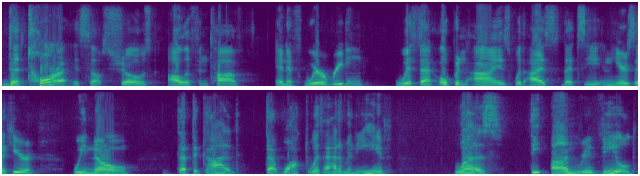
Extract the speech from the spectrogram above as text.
the Torah itself shows Aleph and Tav, and if we're reading with that open eyes, with eyes that see and ears that hear, we know that the God that walked with Adam and Eve was the unrevealed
